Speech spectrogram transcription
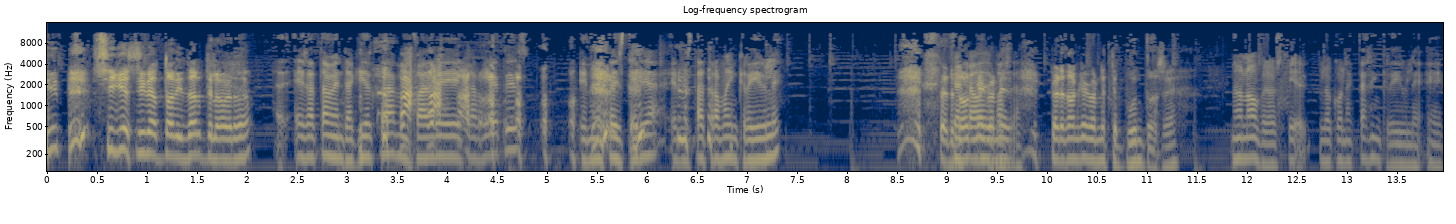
conducir sigues sin actualizártelo, ¿verdad? Eh, Exactamente, aquí está mi padre Carletes en esta historia, en esta trama increíble que Perdón que, de con e- pasar. perdón que con este puntos, ¿eh? No, no, pero es que lo conectas increíble, eh.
